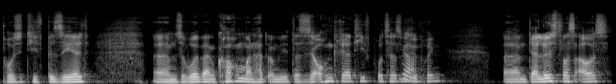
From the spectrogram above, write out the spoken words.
positiv beseelt. Ähm, sowohl beim Kochen, man hat irgendwie, das ist ja auch ein Kreativprozess im Übrigen, ähm, der löst was aus.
